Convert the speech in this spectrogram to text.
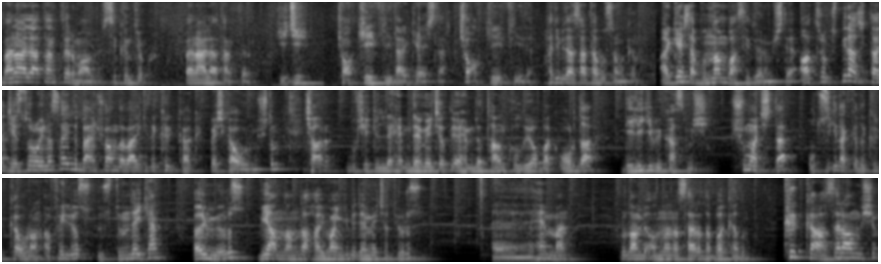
Ben hala tanklarım abi. Sıkıntı yok. Ben hala tanklarım. Cici. Çok keyifliydi arkadaşlar. Çok keyifliydi. Hadi bir daha sar tablosuna bakalım. Arkadaşlar bundan bahsediyorum işte. Atrox birazcık daha cesur oynasaydı ben şu anda belki de 40k 45k vurmuştum. Char bu şekilde hem damage atıyor hem de tank oluyor. Bak orada deli gibi kasmış. Şu maçta 32 dakikada 40k vuran Aphelios üstümdeyken ölmüyoruz. Bir yandan da hayvan gibi damage atıyoruz. Ee, hemen şuradan bir alınan hasara da bakalım. 40k hasar almışım.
